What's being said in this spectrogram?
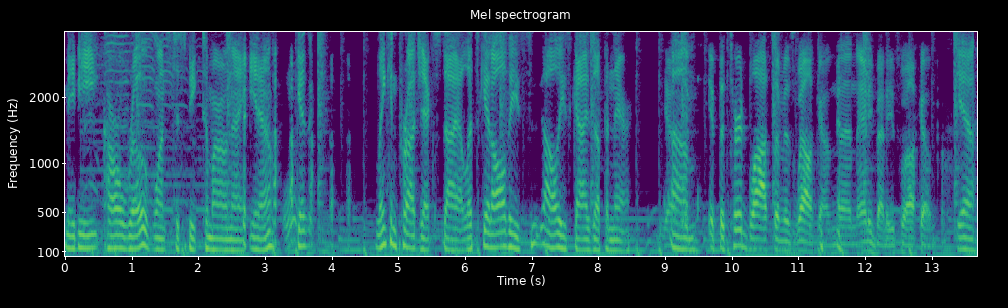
maybe Karl Rove wants to speak tomorrow night. You know, get Lincoln Project style. Let's get all these all these guys up in there. Yeah. Um, if, if the turd blossom is welcome, then anybody's welcome. Yeah.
